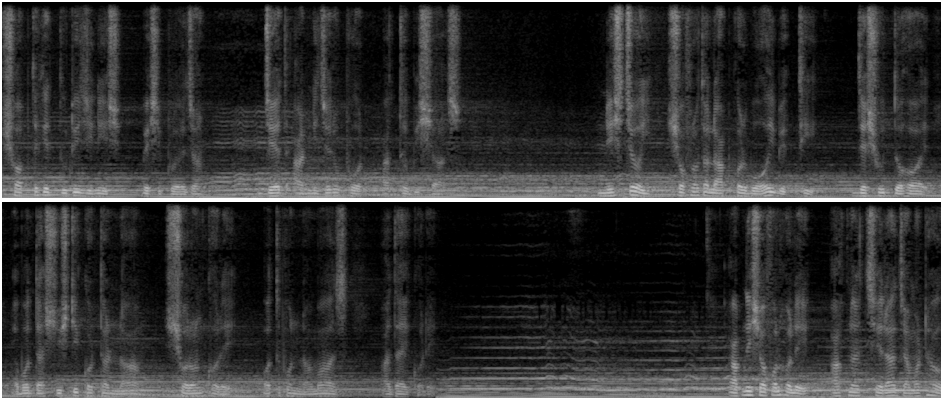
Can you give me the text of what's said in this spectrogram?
সব থেকে দুটি জিনিস বেশি প্রয়োজন। জেদ আর নিজের উপর আত্মবিশ্বাস। নিশ্চয়ই সফলতা লাভ করব ওই ব্যক্তি যে শুদ্ধ হয় এবং তার সৃষ্টিকর্তার নাম স্মরণ করে অতপর নামাজ আদায় করে। আপনি সফল হলে আপনার ছেঁড়া জামাটাও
